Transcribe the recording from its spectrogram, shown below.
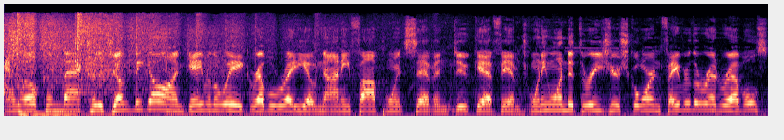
And welcome back to the Junk Be Gone Game of the Week. Rebel Radio 95.7 Duke FM. 21 to 3 is your score in favor of the Red Rebels.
